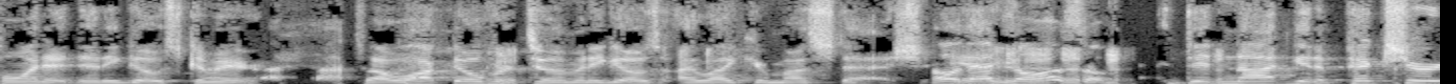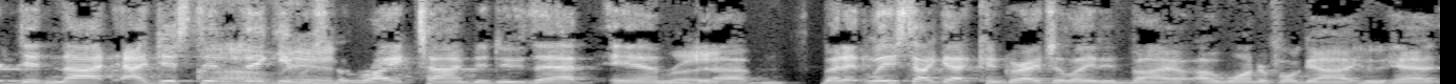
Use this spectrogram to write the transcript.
pointed and he goes, Come here. So I walked over to him and he goes, I like your mustache. Oh, that's awesome. Did not get a picture, did not, I just didn't oh, think man. it was the right time to do that. And, right. um, but at least I got congratulated by a wonderful guy who had,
